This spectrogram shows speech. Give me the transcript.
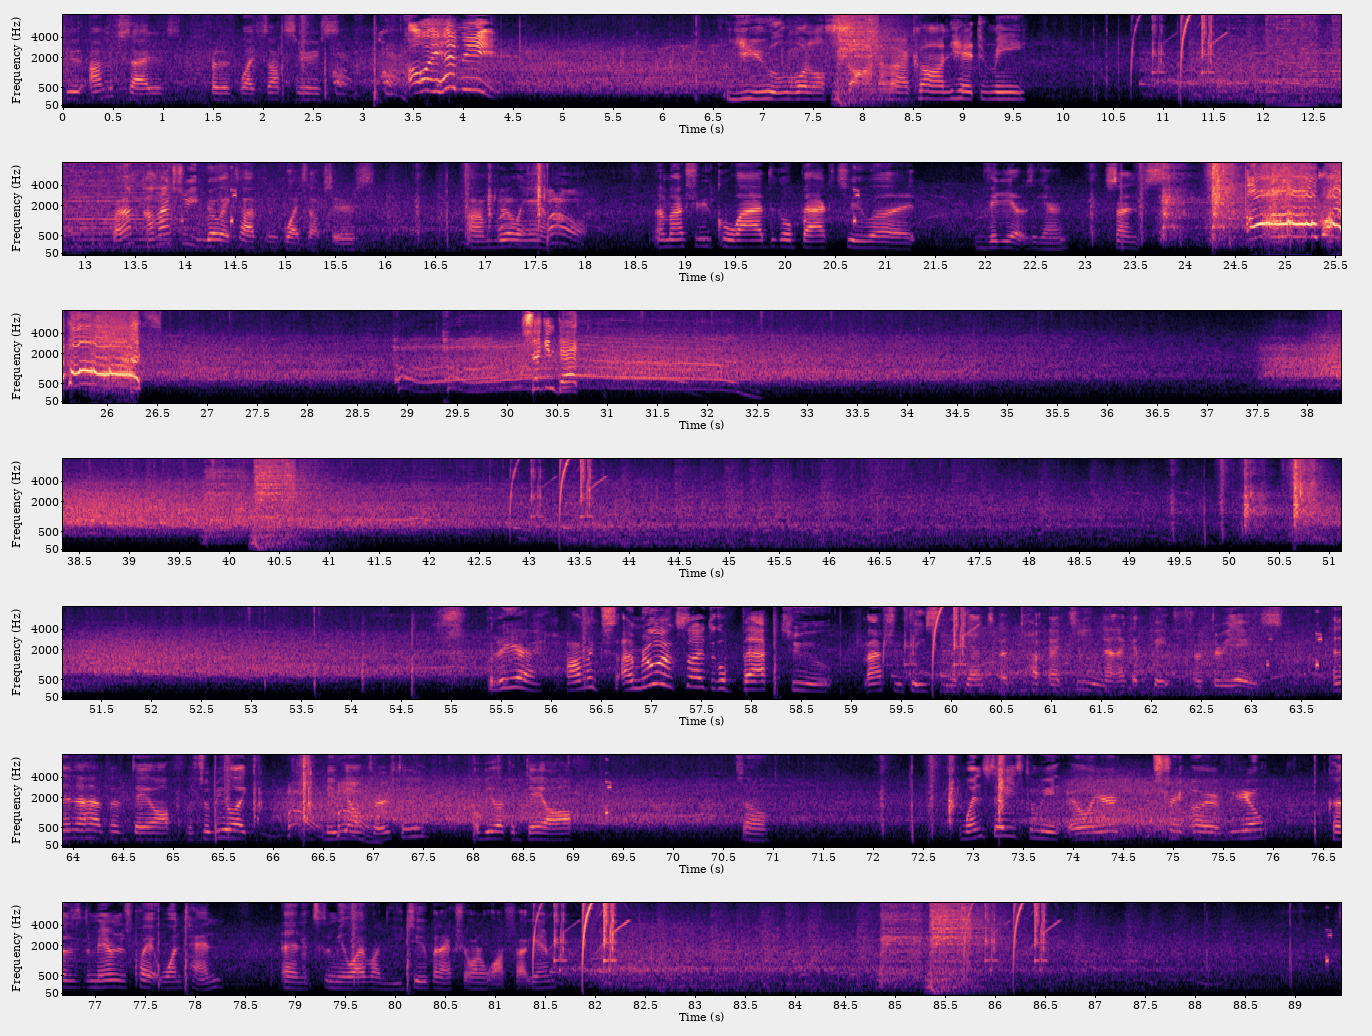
Dude, I'm excited for this White Sox series. Oh, he hit me! You little son of a gun hit me. But I'm, I'm actually really excited for this White Sox series. I'm really am. Foul. I'm actually glad to go back to uh, videos again since. Oh my gosh! Second deck. I'm ex- I'm really excited to go back to actually facing against a, team that I get to beat for three days, and then I have a day off, which will be like maybe on Thursday. It'll be like a day off. So Wednesday is gonna be an earlier stream or video because the Mariners play at 110, and it's gonna be live on YouTube, and I actually want to watch that game.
